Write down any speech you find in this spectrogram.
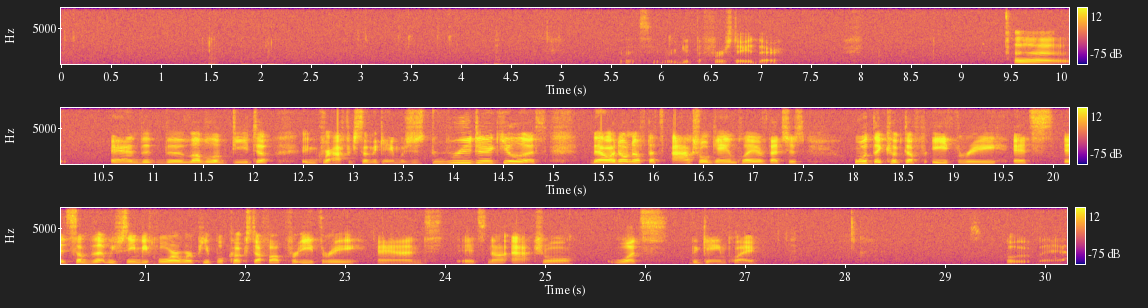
Get the first aid there. Uh, and the, the level of detail and graphics in the game was just ridiculous. Now I don't know if that's actual gameplay or if that's just what they cooked up for E3. It's it's something that we've seen before where people cook stuff up for E3 and it's not actual what's the gameplay.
